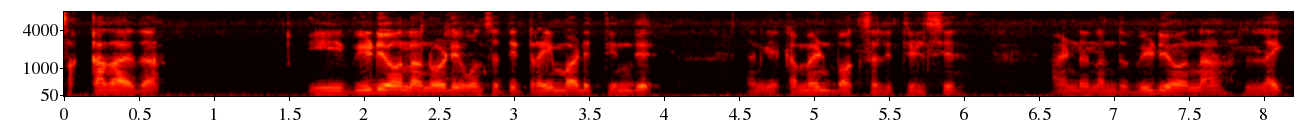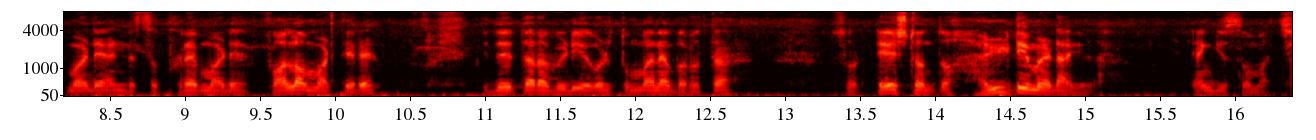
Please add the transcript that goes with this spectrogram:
ಸಕ್ಕತ್ತಾಗಿದೆ ಈ ವಿಡಿಯೋನ ನೋಡಿ ಒಂದು ಸತಿ ಟ್ರೈ ಮಾಡಿ ತಿಂದು ನನಗೆ ಕಮೆಂಟ್ ಬಾಕ್ಸಲ್ಲಿ ತಿಳಿಸಿ ಆ್ಯಂಡ್ ನಂದು ವಿಡಿಯೋನ ಲೈಕ್ ಮಾಡಿ ಆ್ಯಂಡ್ ಸಬ್ಸ್ಕ್ರೈಬ್ ಮಾಡಿ ಫಾಲೋ ಮಾಡ್ತೀರಿ. ಇದೇ ಥರ ವಿಡಿಯೋಗಳು ತುಂಬಾ ಬರುತ್ತೆ. ಸೊ ಟೇಸ್ಟ್ ಅಂತೂ ಅಲ್ಟಿಮೇಟ್ ಆಗಿದೆ. Thank you so much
